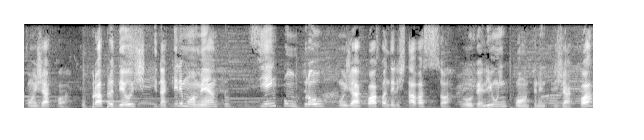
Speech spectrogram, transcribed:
com Jacó. O próprio Deus que naquele momento se encontrou com Jacó quando ele estava só. Houve ali um encontro entre Jacó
